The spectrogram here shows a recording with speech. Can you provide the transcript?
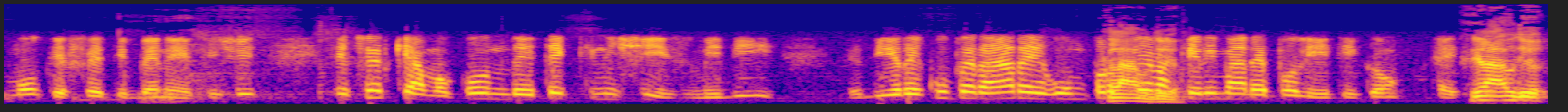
molti effetti benefici e cerchiamo con dei tecnicismi di di recuperare un problema Claudio. che rimane politico. Ecco. Claudio,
